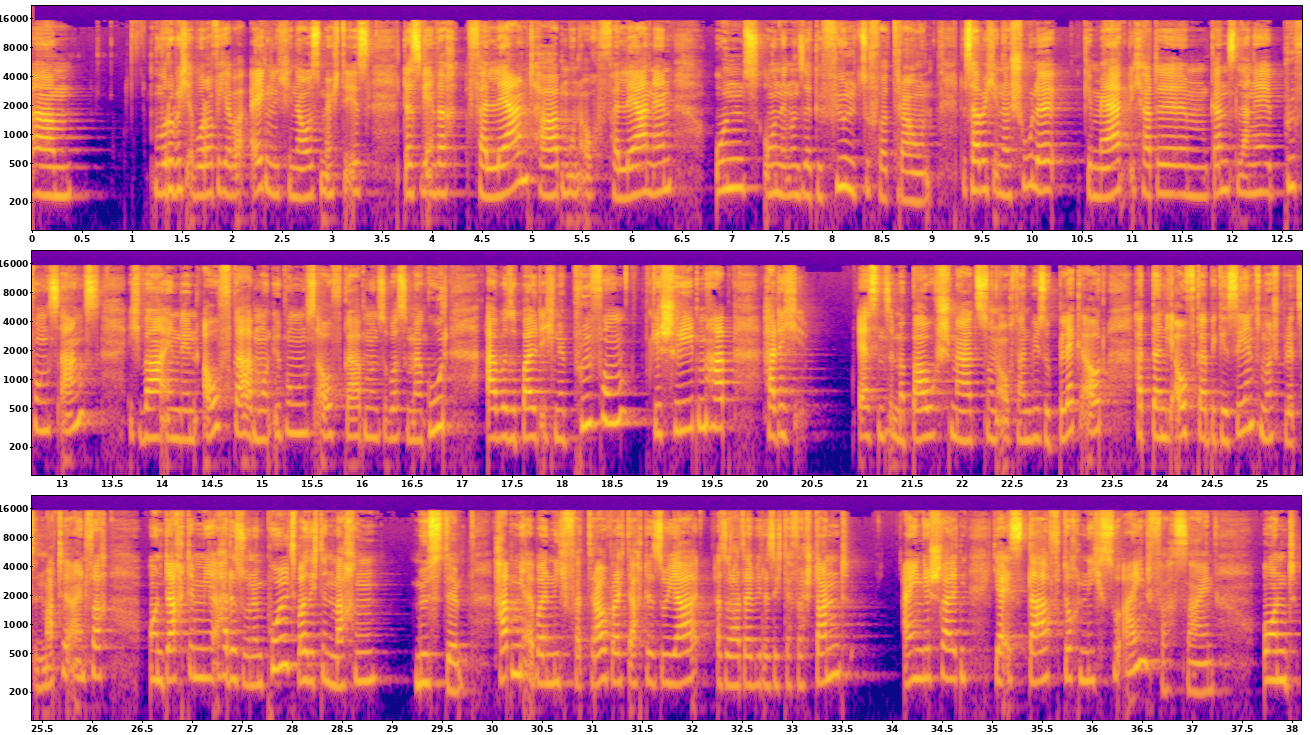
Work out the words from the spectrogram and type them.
Ähm, Worauf ich, worauf ich aber eigentlich hinaus möchte, ist, dass wir einfach verlernt haben und auch verlernen, uns und in unser Gefühl zu vertrauen. Das habe ich in der Schule gemerkt. Ich hatte ähm, ganz lange Prüfungsangst. Ich war in den Aufgaben und Übungsaufgaben und sowas immer gut, aber sobald ich eine Prüfung geschrieben habe, hatte ich erstens immer Bauchschmerzen und auch dann wie so Blackout, habe dann die Aufgabe gesehen, zum Beispiel jetzt in Mathe einfach, und dachte mir, hatte so einen Impuls, was ich denn machen müsste. Hab mir aber nicht vertraut, weil ich dachte so, ja, also hat dann wieder sich der Verstand eingeschalten, ja, es darf doch nicht so einfach sein. Und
